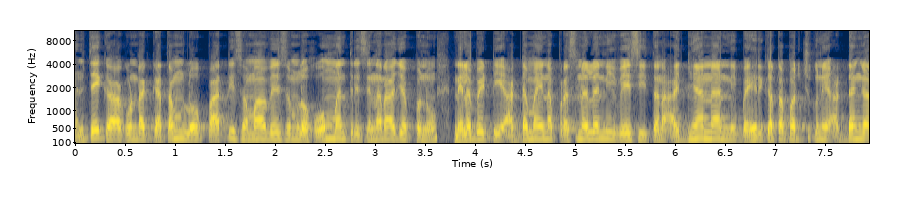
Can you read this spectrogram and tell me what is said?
అంతేకాకుండా గతంలో పార్టీ సమావేశంలో హోంమంత్రి సినరాజప్పను నిలబెట్టి అడ్డమైన ప్రశ్నలన్నీ వేసి తన అజ్ఞానాన్ని బహిర్గతపరుచుకుని అడ్డంగా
